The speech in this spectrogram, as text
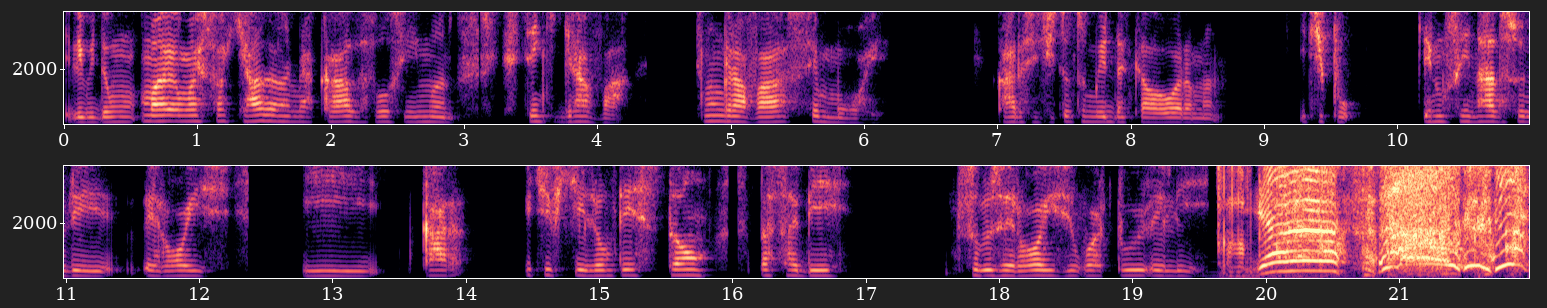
Ele me deu uma, uma esfaqueada na minha casa. Falou assim, mano, você tem que gravar. Se não gravar, você morre. Cara, eu senti tanto medo naquela hora, mano. E tipo, eu não sei nada sobre heróis. E, cara, eu tive que ler um textão pra saber sobre os heróis. E o Arthur, ele. Ah! Ah!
